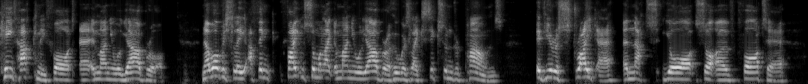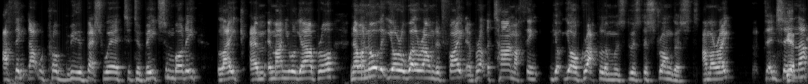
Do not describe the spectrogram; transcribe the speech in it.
Keith Hackney fought uh, Emmanuel Yarbrough. Now, obviously, I think fighting someone like Emmanuel Yarbrough, who was like 600 pounds, if you're a striker and that's your sort of forte, I think that would probably be the best way to, to beat somebody like um, Emmanuel Yarbrough. Now I know that you're a well-rounded fighter, but at the time I think your, your grappling was was the strongest. Am I right in saying yeah, that?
